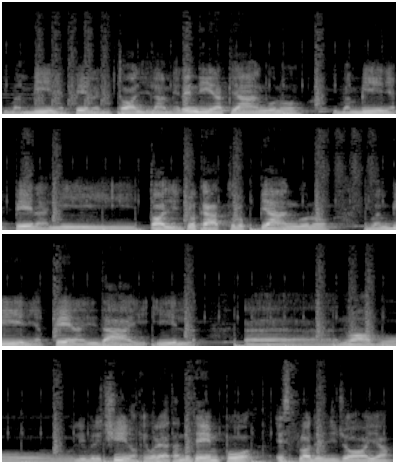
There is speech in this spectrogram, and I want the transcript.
I bambini appena gli togli la merendina piangono, i bambini appena gli togli il giocattolo piangono, i bambini appena gli dai il eh, nuovo libricino che voleva tanto tempo esplode di gioia.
